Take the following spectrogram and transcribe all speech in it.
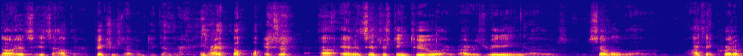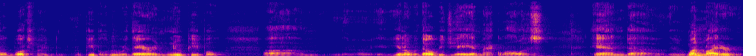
No, it's it's out there. Pictures of them together. right. It's a uh, and it's interesting too. I, I was reading uh, several, uh, I think, credible books by people who were there and knew people. Um, you know, with LBJ and Mac Wallace, and uh, one writer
